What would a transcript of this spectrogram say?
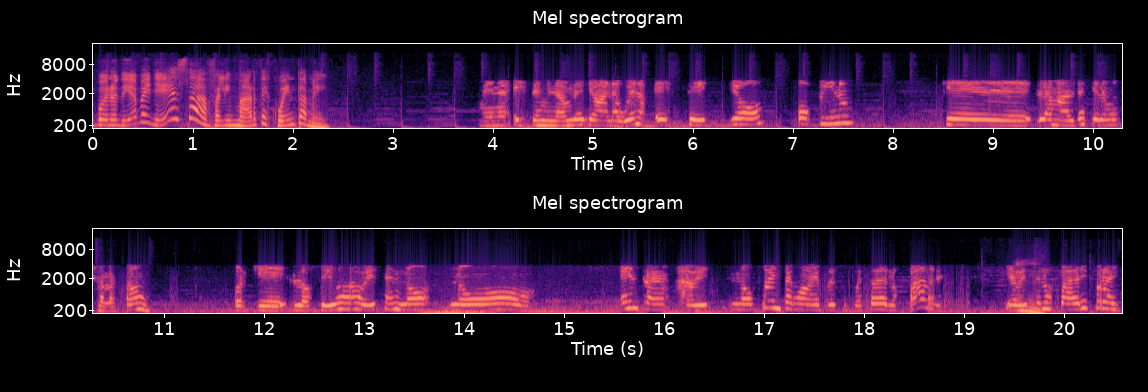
Buenos días, belleza. Feliz martes, cuéntame. Bueno, este, mi nombre es Joana. Bueno, este, yo opino que la madre tiene mucha razón, porque los hijos a veces no, no entran, a veces no cuentan con el presupuesto de los padres, y a veces los padres por ay-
